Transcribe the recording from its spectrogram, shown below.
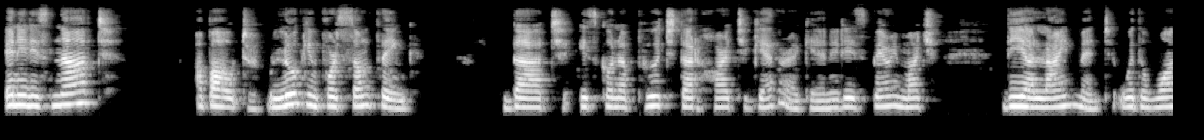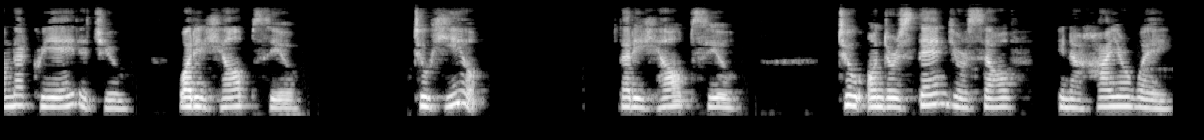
And it is not about looking for something that is gonna put that heart together again. It is very much the alignment with the one that created you what it helps you to heal, that it helps you to understand yourself in a higher way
